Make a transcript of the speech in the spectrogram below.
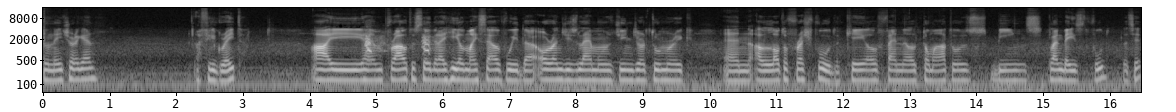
to nature again. I feel great. I am proud to say that I healed myself with uh, oranges, lemons, ginger, turmeric, and a lot of fresh food. Kale fennel tomatoes beans. Plant-based food that's it.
